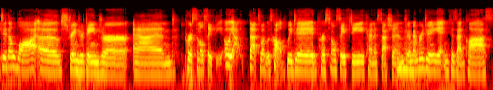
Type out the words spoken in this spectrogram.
did a lot of stranger danger and personal safety. Oh, yeah, that's what it was called. We did personal safety kind of sessions. Mhm. I remember doing it in phys ed class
